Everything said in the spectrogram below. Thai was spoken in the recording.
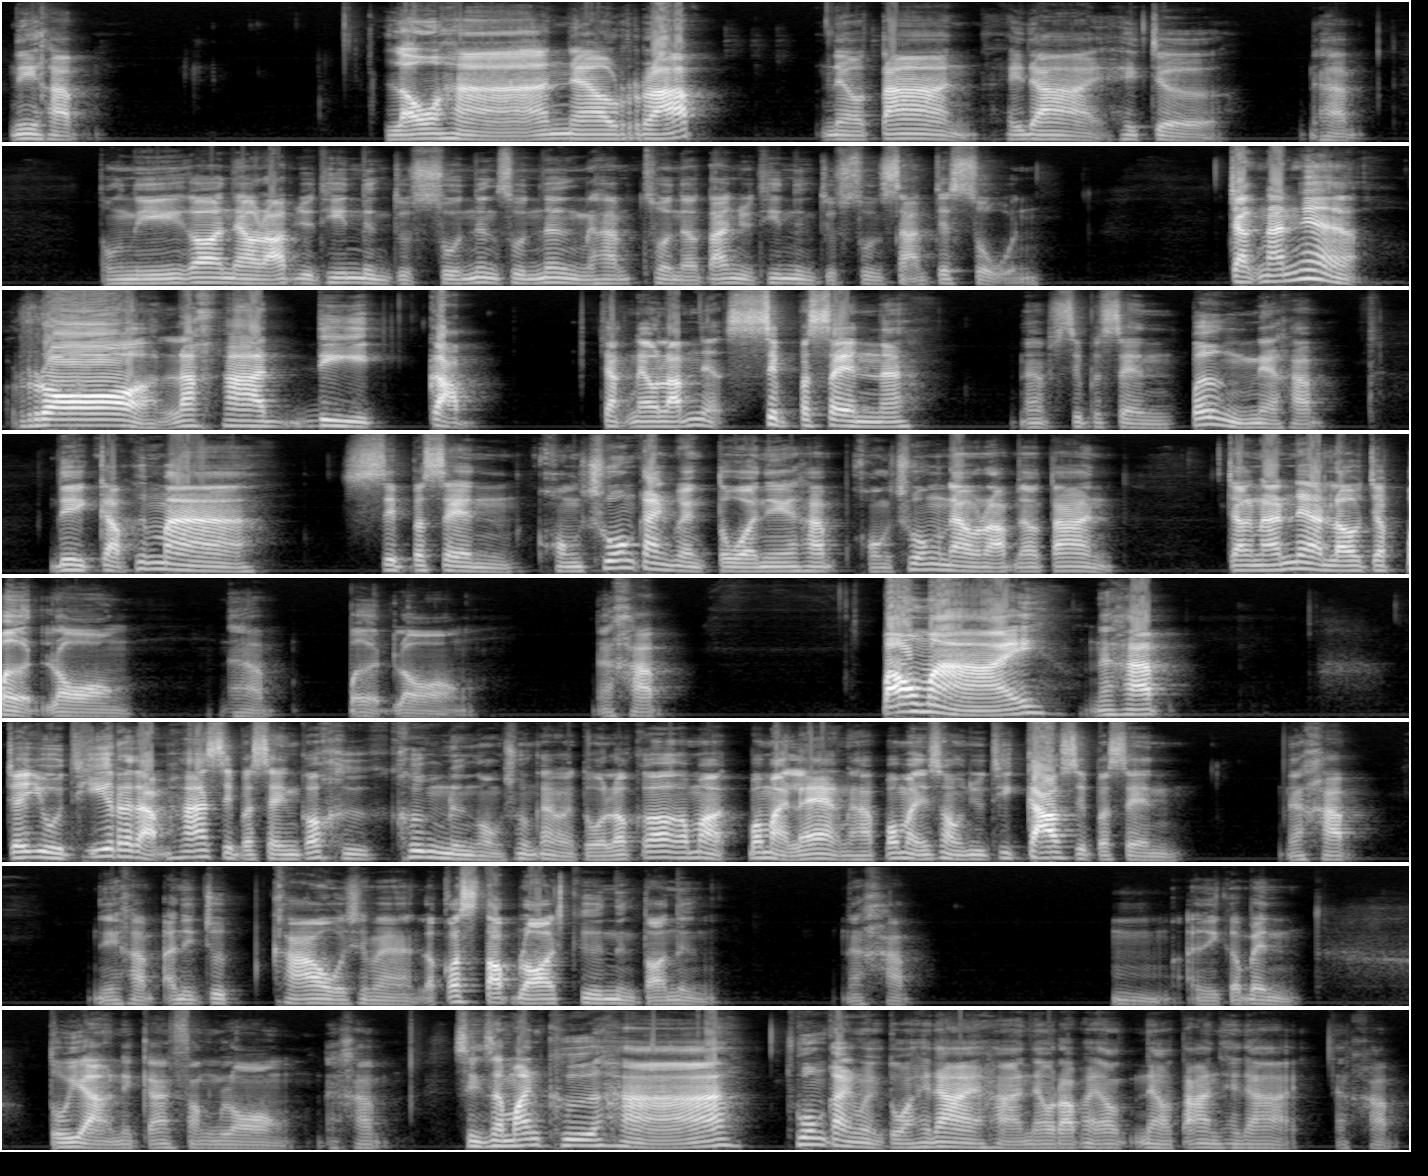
นี่ครับ เราหาแนวรับแนวต้านให้ได้ให้เจอนะครับ ตรงนี้ก็แนวรับอยู่ที่ 1.0101 นะครับ ส่วนแนวต้านอยู่ที่ 1.0370 จากนั้นเนี่ยรอราคาดีดกลับจากแนวรับเนี่ย 10%นะนะครับ 10%ปึ้งเนี่ยครับ ดีดกลับขึ้นมา 10%ของช่วงการแกว่งตัวนี้ครับของช่วงแนวรับแนวต้าน จากนั้นเนี่ยเราจะเปิดลองนะครับ เปิดลองนะครับ เป้าหมายนะครับ จะอยู่ที่ระดับ 50%ก็คือครึ่งหนึ่งของช่วงการแกว่งตัว แล้วก็เป้าหมายแรกนะครับ เป้าหมายที่ 2 อยู่ที่ 90%นะครับนี่ครับ อันนี้จุดเข้าใช่ไหมแล้วก็ stop loss คือ 1 ต่อ 1 นะครับ อืม อันนี้ก็เป็นตัวอย่างในการฟังลองนะครับ สิ่งสำคัญคือหาช่วงการแกว่งตัวให้ได้ หาแนวรับแนวต้านให้ได้นะครับ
